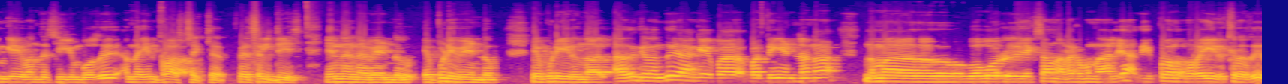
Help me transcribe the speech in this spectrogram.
இங்கே வந்து செய்யும்போது அந்த இன்ஃப்ராஸ்ட்ரக்சர் ஃபெசிலிட்டிஸ் என்னென்ன வேண்டும் எப்படி வேண்டும் எப்படி இருந்தால் அதுக்கு வந்து அங்கே பா பார்த்தீங்கன்னு சொன்னால் நம்ம ஒவ்வொரு எக்ஸாம் நடக்க முன்னாலே அது இப்போ முறை இருக்கிறது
